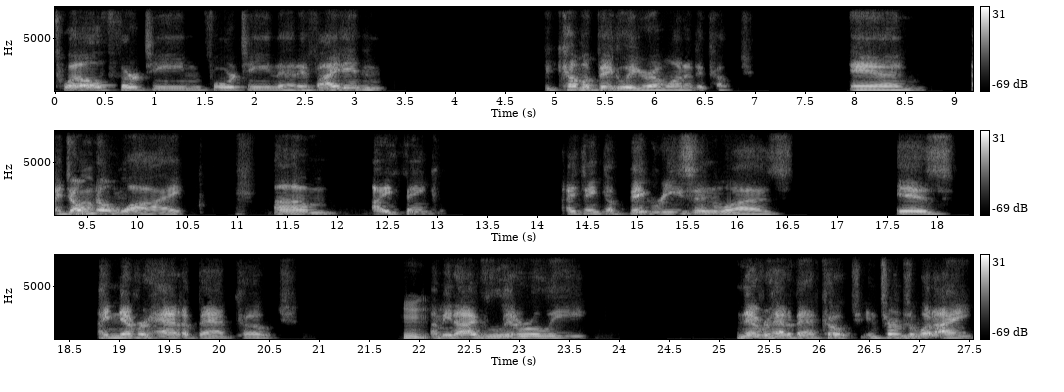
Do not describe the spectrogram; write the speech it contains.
12, 13, 14, that if I didn't become a big leaguer, I wanted to coach. And I don't wow. know why. Um, I think I think a big reason was is I never had a bad coach. Hmm. I mean, I've literally never had a bad coach in terms of what I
